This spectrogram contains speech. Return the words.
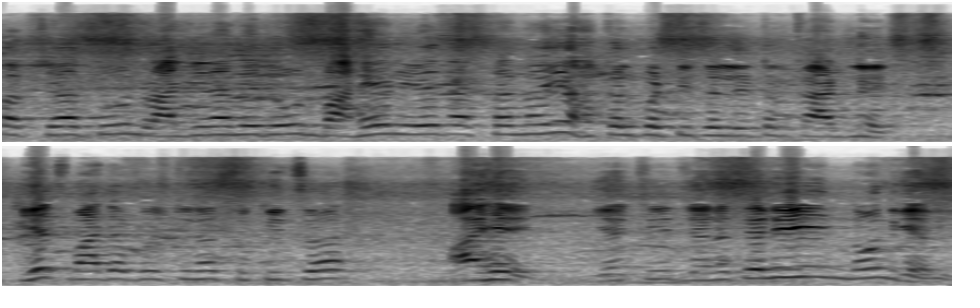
पक्षातून राजीनामे देऊन बाहेर येत असतानाही हकलपट्टीचं लेटर काढणे हेच माझ्या दृष्टीनं चुकीचं आहे याची जनतेने नोंद घ्यावी.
